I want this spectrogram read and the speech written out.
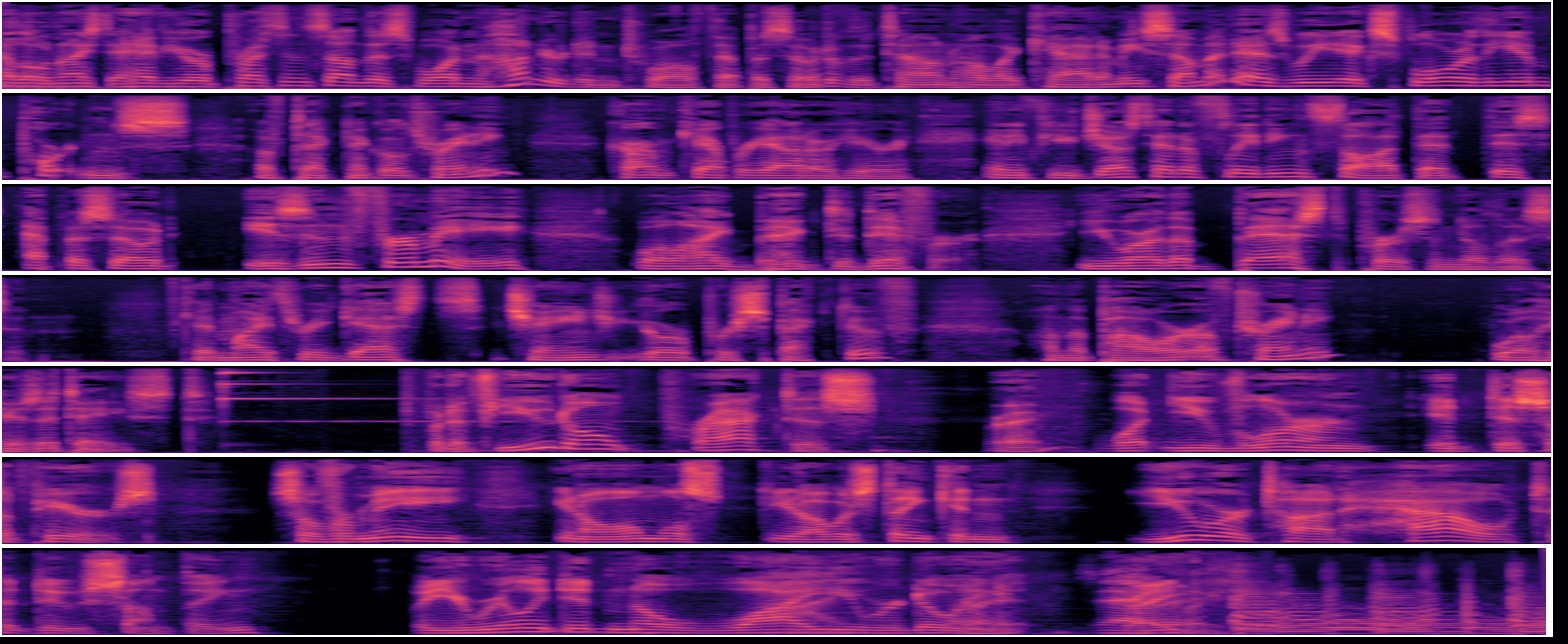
Hello, nice to have your presence on this 112th episode of the Town Hall Academy Summit as we explore the importance of technical training. Carm Capriotto here, and if you just had a fleeting thought that this episode isn't for me, well, I beg to differ. You are the best person to listen. Can my three guests change your perspective on the power of training? Well, here's a taste. But if you don't practice Right. what you've learned, it disappears. So for me, you know, almost, you know, I was thinking you were taught how to do something, but you really didn't know why you were doing Right. it. Exactly. Right?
